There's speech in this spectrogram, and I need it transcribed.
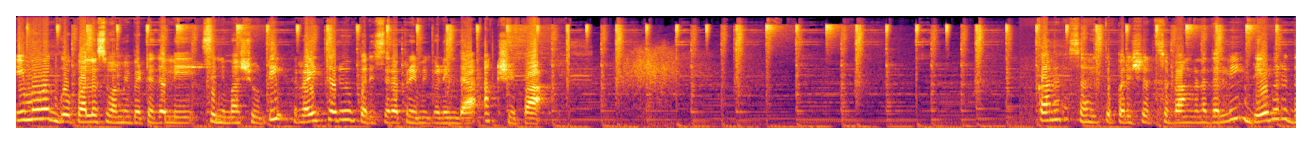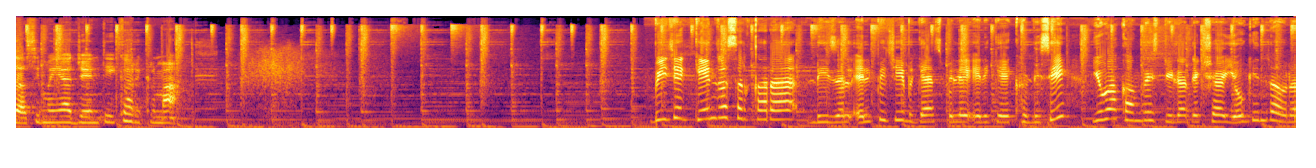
ಹಿಮವದ್ ಗೋಪಾಲಸ್ವಾಮಿ ಬೆಟ್ಟದಲ್ಲಿ ಸಿನಿಮಾ ಶೂಟಿಂಗ್ ರೈತರು ಪರಿಸರ ಪ್ರೇಮಿಗಳಿಂದ ಆಕ್ಷೇಪ. ಕನ್ನಡ ಸಾಹಿತ್ಯ ಪರಿಷತ್ ಸಭಾಂಗಣದಲ್ಲಿ ದೇವರ ದಾಸಿಮಯ್ಯ ಜಯಂತಿ ಕಾರ್ಯಕ್ರಮ. ಬಿಜೆ ಕೇಂದ್ರ ಸರ್ಕಾರ ಡೀಸೆಲ್ ಎಲ್ಪಿಜಿ ಗ್ಯಾಸ್ ಬೆಲೆ ಏರಿಕೆ ಖಂಡಿಸಿ, ಯುವ ಕಾಂಗ್ರೆಸ್ ಜಿಲ್ಲಾಧ್ಯಕ್ಷ ಯೋಗೇಂದ್ರ ಅವರ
